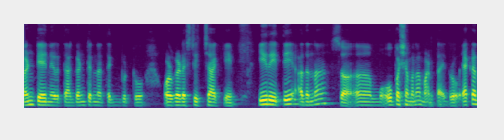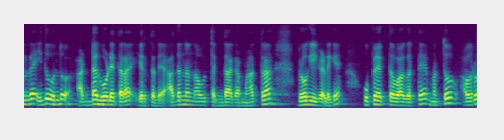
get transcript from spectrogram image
ಗಂಟೆ ಏನಿರುತ್ತೆ, ಆ ಗಂಟನ್ನು ತೆಗೆದ್ಬಿಟ್ಟು ಒಳಗಡೆ ಸ್ಟಿಚ್ ಹಾಕಿ, ಈ ರೀತಿ ಅದನ್ನು ಸ ಉಪಶಮನ ಮಾಡ್ತಾಯಿದ್ರು ಯಾಕಂದರೆ ಇದು ಒಂದು ಅಡ್ಡಗೋಡೆ ಥರ ಇರ್ತದೆ. ಅದನ್ನು ನಾವು ತೆಗೆದಾಗ ಮಾತ್ರ ರೋಗಿಗಳಿಗೆ ಉಪಯುಕ್ತವಾಗುತ್ತೆ ಮತ್ತು ಅವರು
